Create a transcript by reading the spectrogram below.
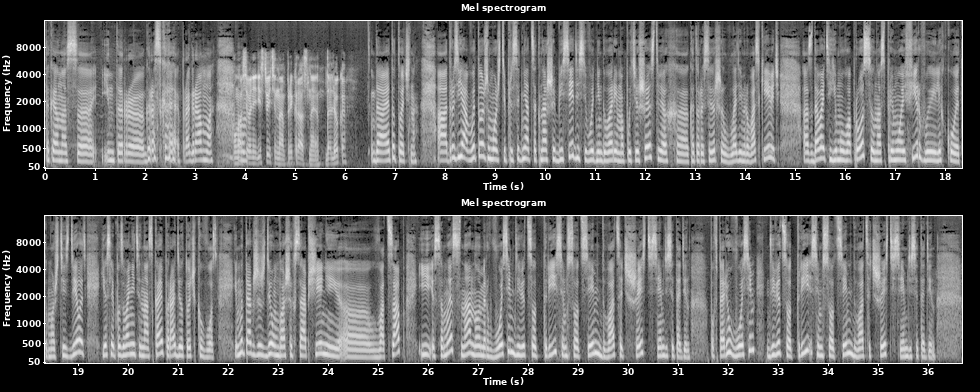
Такая у нас э, интергородская программа. У нас сегодня действительно прекрасная далеко. Да, это точно. А, друзья, вы тоже можете присоединяться к нашей беседе. Сегодня говорим о путешествиях, э, которые совершил Владимир Васкевич. А, задавайте ему вопросы. У нас прямой эфир. Вы легко это можете сделать, если позвоните на skype radio.voz. И мы также ждем ваших сообщений э, в WhatsApp и смс на номер 8 903 707 26 71. Повторю, 8 903 707 26 71.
